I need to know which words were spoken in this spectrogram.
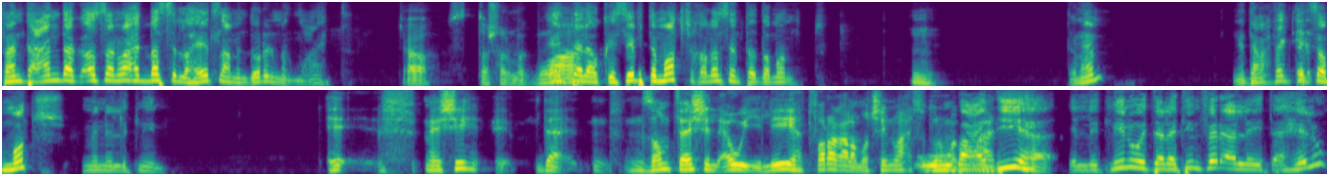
فأنت عندك أصلا واحد بس اللي هيطلع من دور المجموعات. آه 16 مجموعة. أنت لو كسبت ماتش خلاص أنت ضمنت. مم. تمام؟ أنت محتاج تكسب ماتش من الاثنين ماشي. إيه، ده نظام فاشل قوي. ليه؟ هتفرج على ماتشين واحد في دور المجموعات وبعديها ال 32 فرقة اللي يتأهلوا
